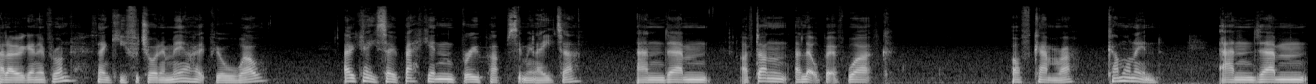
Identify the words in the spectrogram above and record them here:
Hello again everyone, thank you for joining me, I hope you're all well. Okay, so back in Brewpub Simulator, and um, I've done a little bit of work off camera. Come on in. And um,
